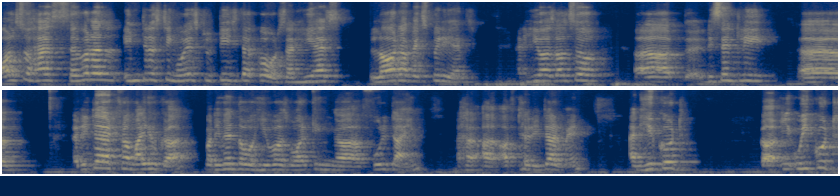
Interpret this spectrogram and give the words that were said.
also has several interesting ways to teach the course, and he has a lot of experience. And he was also uh, recently uh, retired from IUCAA, but even though he was working uh, full time after retirement, and he could, we could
